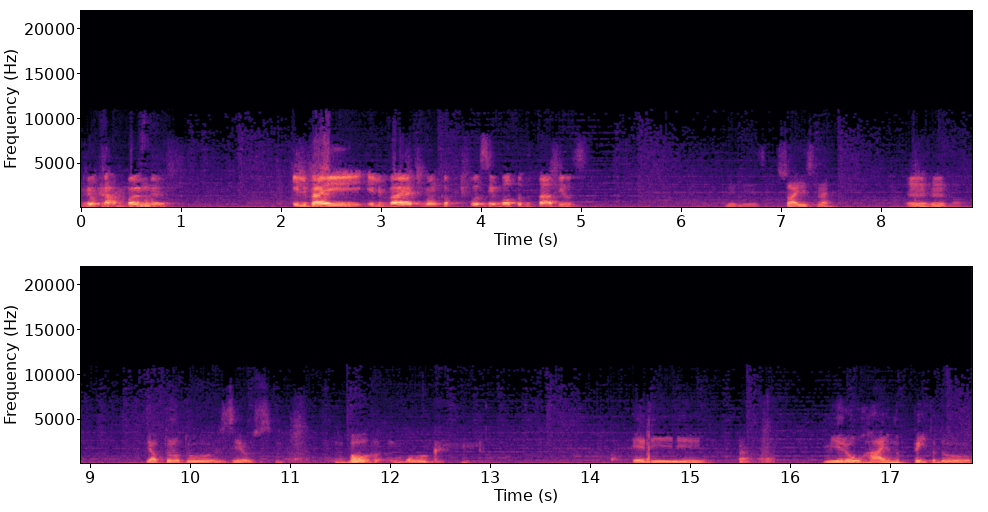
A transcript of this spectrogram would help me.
Meu capanga, ele vai, ele vai ativar um campo de força em volta do Tadeus. Beleza. Só isso, né? Uhum. E é o turno do Zeus. Bog. Bog. Ele mirou o raio no peito do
